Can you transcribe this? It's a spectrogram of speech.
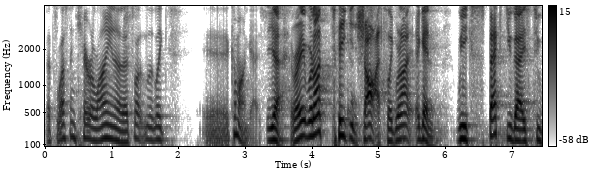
that's less than Carolina. That's like. like uh, come on, guys. Yeah, right. We're not taking shots. Like we're not. Again, we expect you guys to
